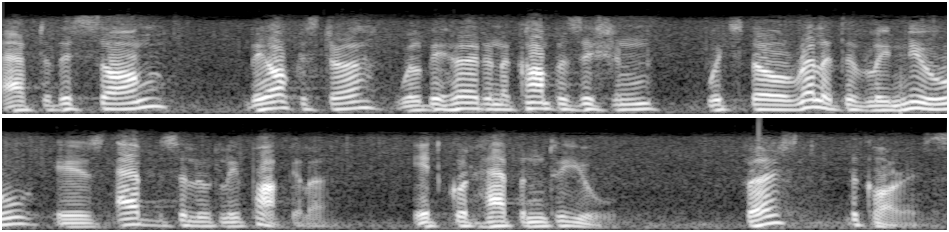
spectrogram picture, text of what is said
After this song, the orchestra will be heard in a composition which, though relatively new, is absolutely popular. It could happen to you. First, the chorus.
